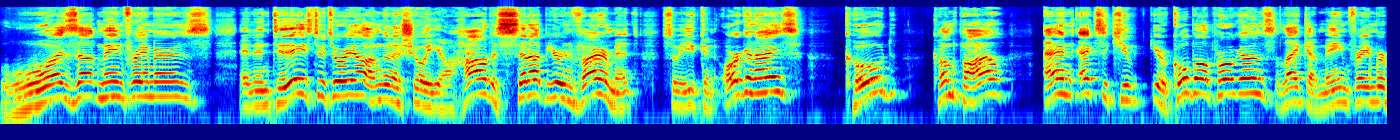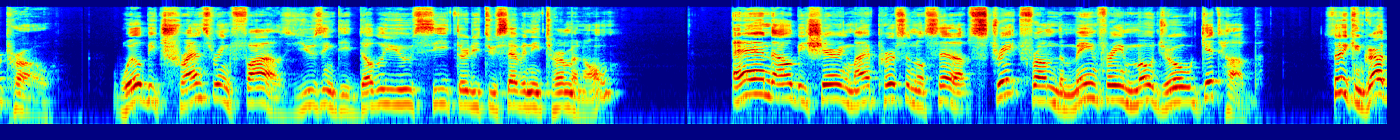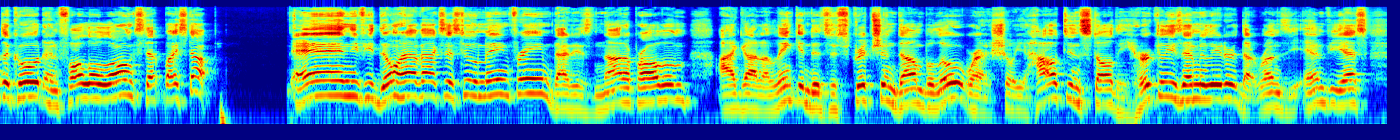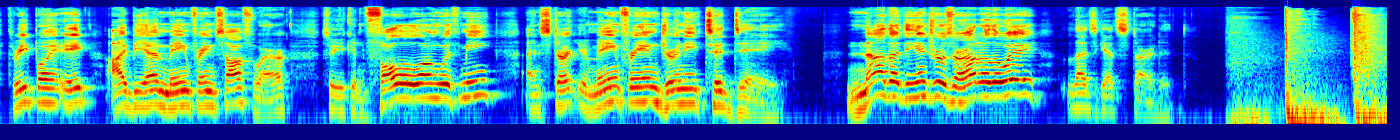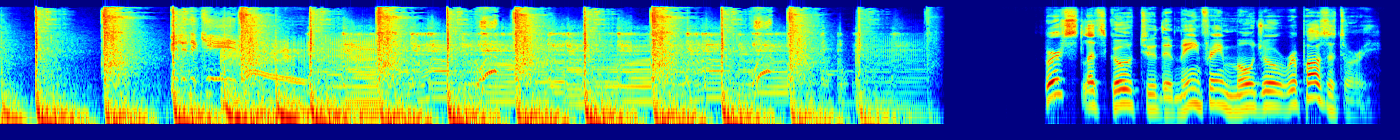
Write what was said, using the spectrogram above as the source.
What's up mainframers? And in today's tutorial, I'm going to show you how to set up your environment so you can organize, code, compile, and execute your COBOL programs like a Mainframer Pro. We'll be transferring files using the WC3270 terminal. And I'll be sharing my personal setup straight from the Mainframe Mojo GitHub. So you can grab the code and follow along step by step. And if you don't have access to a mainframe, that is not a problem. I got a link in the description down below where I show you how to install the Hercules emulator that runs the MVS 3.8 IBM mainframe software so you can follow along with me and start your mainframe journey today. Now that the intros are out of the way, let's get started. First, let's go to the Mainframe Mojo repository.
